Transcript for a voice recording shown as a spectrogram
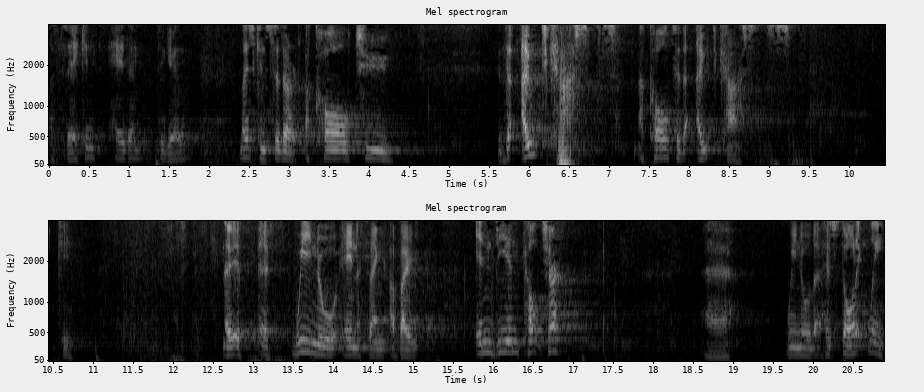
a second heading together. Let's consider a call to the outcasts. A call to the outcasts. Okay. Now, if, if we know anything about Indian culture, uh, we know that historically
